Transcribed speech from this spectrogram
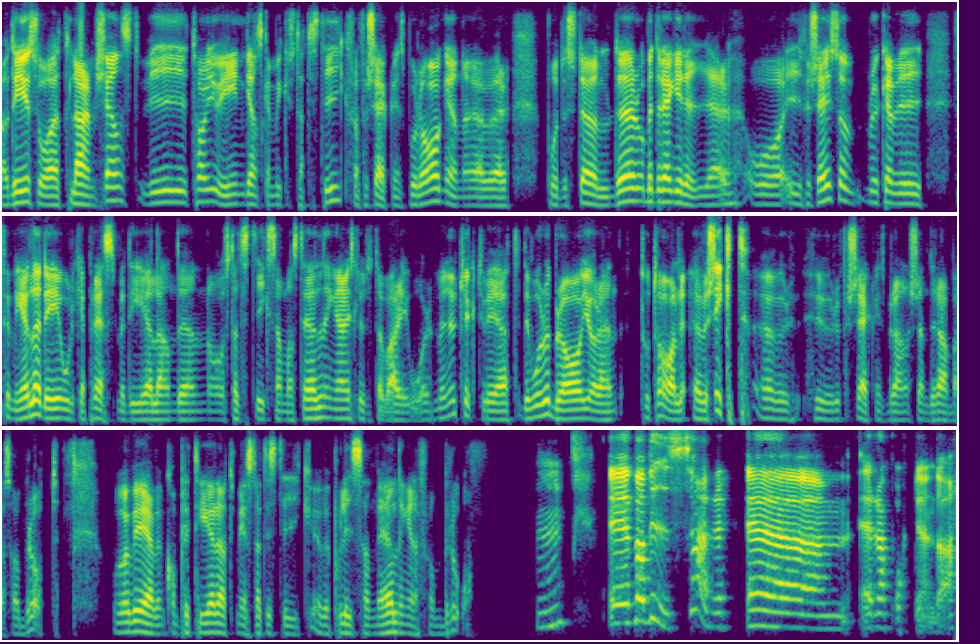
Ja, det är ju så att Larmtjänst, vi tar ju in ganska mycket statistik från försäkringsbolagen över både stölder och bedrägerier och i och för sig så brukar vi förmedla det i olika pressmeddelanden och statistiksammanställningar i slutet av varje år. Men nu tyckte vi att det vore bra att göra en totalöversikt över hur försäkringsbranschen drabbas av brott. Och har vi även kompletterat med statistik över polisanmälningar från Brå. Mm. Eh, vad visar eh, rapporten då?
